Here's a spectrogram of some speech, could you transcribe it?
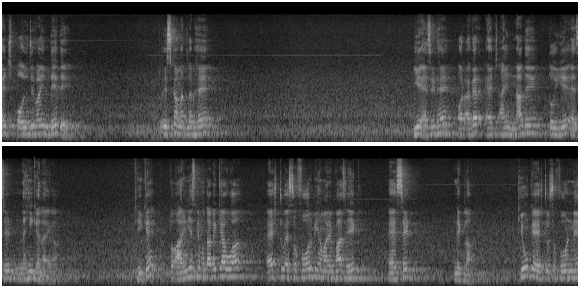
H पॉजिटिव आइन दे दे तो इसका मतलब है ये एसिड है, और अगर एच आइन ना दे तो ये एसिड नहीं कहलाएगा। ठीक है? तो आरएनएस के मुताबिक क्या हुआ? H two S O four भी हमारे पास एक एसिड निकला। क्योंकि H two S O four ने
